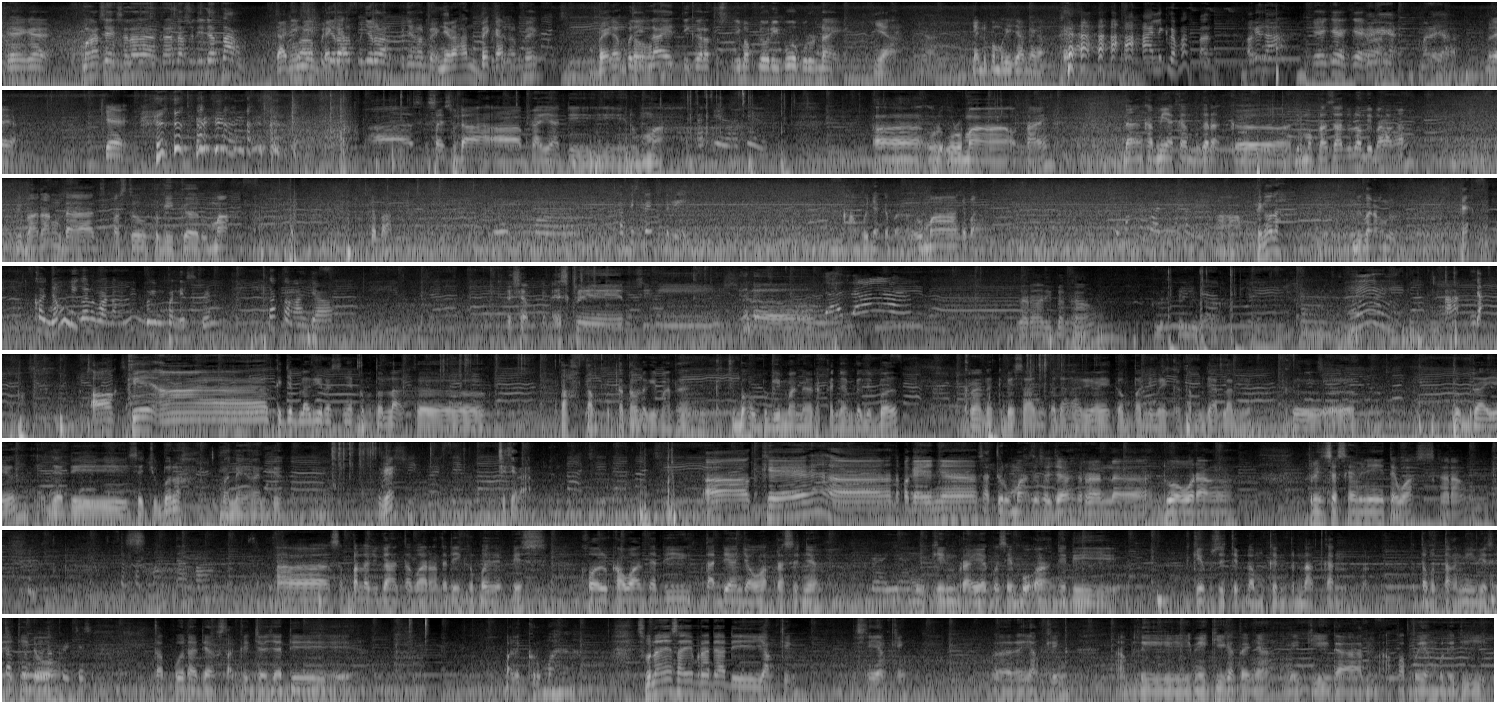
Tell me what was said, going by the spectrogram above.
Okay, okay. Terima kasih saudara kerana sudah datang. Dan ini Wah, beg, penyerahan, ah. penyerahan, penyerahan beg. Penyerahan beg kan? Penyerahan beg. Beg Yang untuk- bernilai 350,000 Brunei. Ya. Ya. Jangan lupa bagi jamnya kan. Alik kedapatan. Okey dah. Okay, okay, okay. Mana ya? Beraya. Okay. Uh, selesai sudah uh, beraya di rumah Hasil, hasil. uh, ur- rumah Otai dan kami akan bergerak ke Lima Plaza dulu ambil barangan ambil barang dan lepas tu pergi ke rumah siapa? Rumah. Habis bateri. Kang punya ke mana? Rumah siapa? Rumah kawan ni kan. Uh, tengoklah ambil barang dulu okay? Kenyang ni kadang-kadang ni bagi makan es krim. Kakang aja. Eh, siapa makan es krim sini hello Zara di belakang krim juga Ah, ya. Okey, uh, kejap lagi rasanya kamu tolak ke tak tak tak tahu lagi mana. Cuba hubungi mana rakan yang available. Kerana kebiasaannya pada hari raya keempat ni mereka akan berjalan ya, ke untuk beraya. Jadi saya cubalah mana yang ada. Okey? Check it out. Okey, uh, gayanya satu rumah tu saja kerana dua orang princess kami ni tewas sekarang. Uh, sempatlah juga hantar barang tadi ke Post Call kawan tadi tak ada yang jawab rasanya. Beraya. Mungkin beraya aku sibuk lah jadi fikir positif lah mungkin penat kan petang-petang ni biasanya Ataupun tidur. ataupun ada yang start kerja jadi balik ke rumah lah. Sebenarnya saya berada di Yang King. Di sini Yang King. Berada di Yang King. Nak beli Maggi katanya. Maggi dan apa-apa yang boleh di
